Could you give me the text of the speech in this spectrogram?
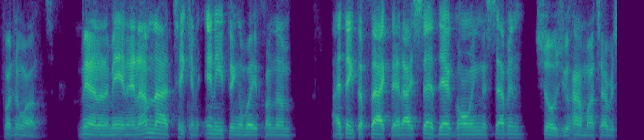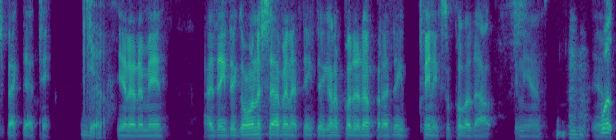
for New Orleans. You know what I mean? And I'm not taking anything away from them. I think the fact that I said they're going to seven shows you how much I respect that team. Yeah, you know what I mean. I think they're going to seven. I think they're going to put it up, but I think Phoenix will pull it out in the end. Mm-hmm. Yeah. Well,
